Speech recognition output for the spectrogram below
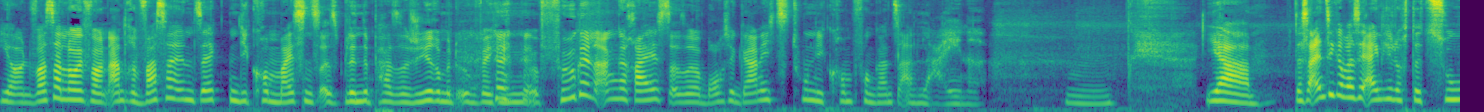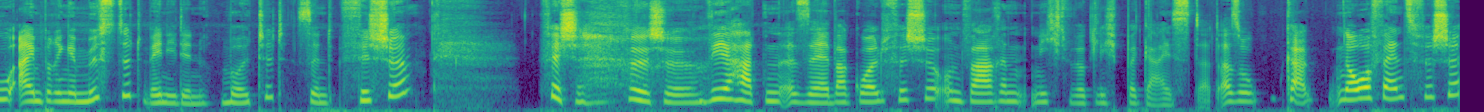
Ja, und Wasserläufer und andere Wasserinsekten, die kommen meistens als blinde Passagiere mit irgendwelchen Vögeln angereist. Also da braucht ihr gar nichts tun, die kommen von ganz alleine. Ja, das Einzige, was ihr eigentlich noch dazu einbringen müsstet, wenn ihr den wolltet, sind Fische. Fische. Fische. Wir hatten äh, selber Goldfische und waren nicht wirklich begeistert. Also, no offense Fische,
